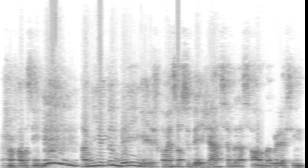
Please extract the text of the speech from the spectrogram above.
Batman fala assim: "Ah, A minha também. Aí eles começam a se beijar, se abraçar, um bagulho assim.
